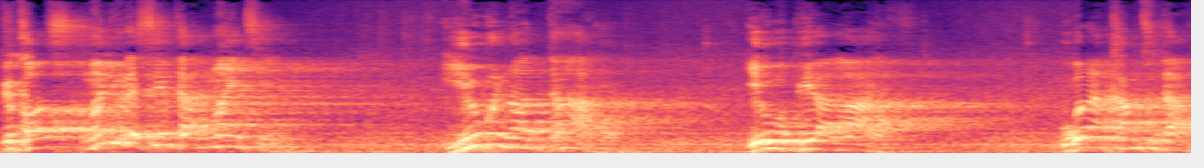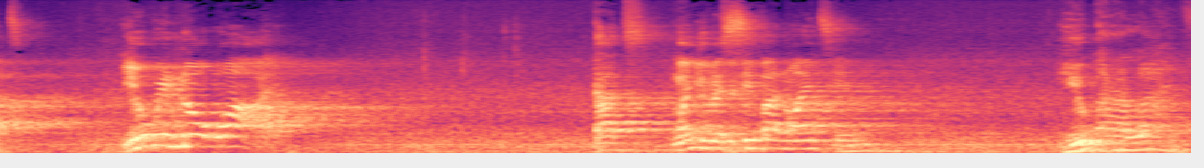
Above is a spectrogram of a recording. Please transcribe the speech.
Because when you receive the anointing, you will not die. You will be alive. We're going to come to that. You will know why. That when you receive anointing, you are alive.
